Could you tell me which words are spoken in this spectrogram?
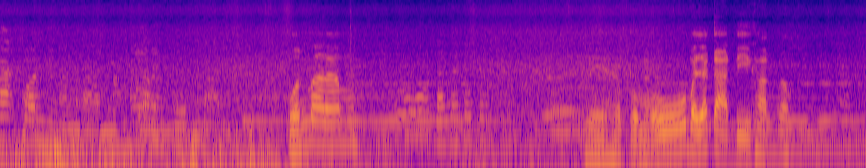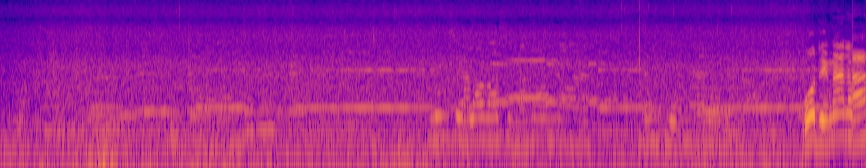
พักคอนอยู่หันบานนี่มาเป็นเกินบานฝนมานโอ้ตายตายตายตายำนี่ครับผมโอ้บรรยากาศดีครับเนาะลุงเสือเราว่าสิมานอนนาลุงเทียงหน้าเลยโอ้เถียงหน้าแล้วนะ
